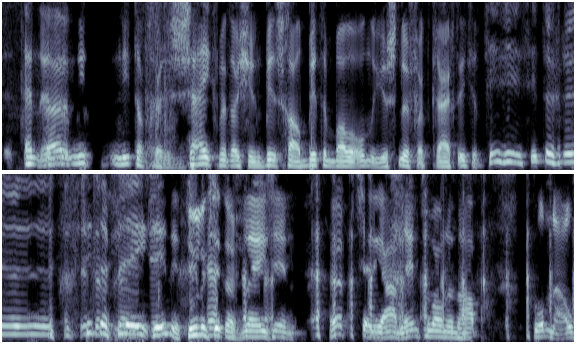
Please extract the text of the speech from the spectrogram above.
en, en, leuk. en niet, niet dat gezeik met als je een schaal bitterballen onder je snuffert krijgt. Dat je, zit, zit er, eh, zit er vlees in? Natuurlijk zit er vlees in. Hup, CDA neemt gewoon een hap. Kom nou.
